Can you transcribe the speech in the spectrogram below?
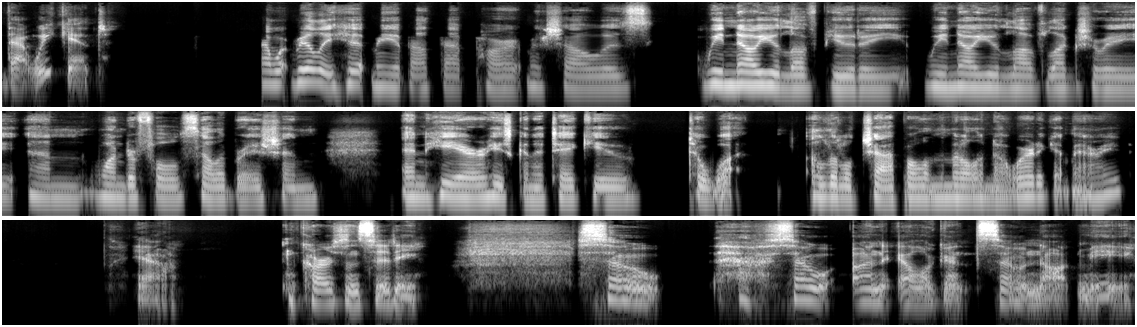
that weekend. And what really hit me about that part, Michele, was we know you love beauty. We know you love luxury and wonderful celebration. And here he's going to take you to what? A little chapel in the middle of nowhere to get married? Yeah, in Carson City. So, so unelegant, so not me.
